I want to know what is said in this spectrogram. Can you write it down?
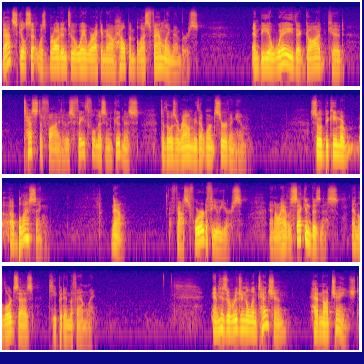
that skill set was brought into a way where I can now help and bless family members and be a way that God could testify to his faithfulness and goodness to those around me that weren't serving him. So it became a, a blessing. Now, fast forward a few years. And now I have a second business. And the Lord says, keep it in the family. And his original intention had not changed.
